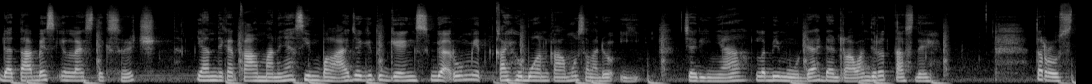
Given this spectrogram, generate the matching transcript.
database Elasticsearch yang tingkat keamanannya simpel aja gitu gengs, nggak rumit kayak hubungan kamu sama doi. Jadinya lebih mudah dan rawan diretas deh. Terus,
